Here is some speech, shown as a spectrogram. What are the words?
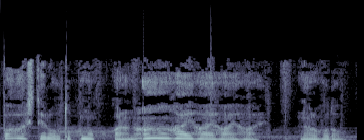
バーしてる男の子からな。ああ、はいはいはいはい。なるほど。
